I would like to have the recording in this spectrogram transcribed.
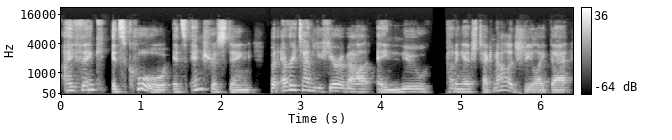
I think it's cool, it's interesting, but every time you hear about a new cutting edge technology like that,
